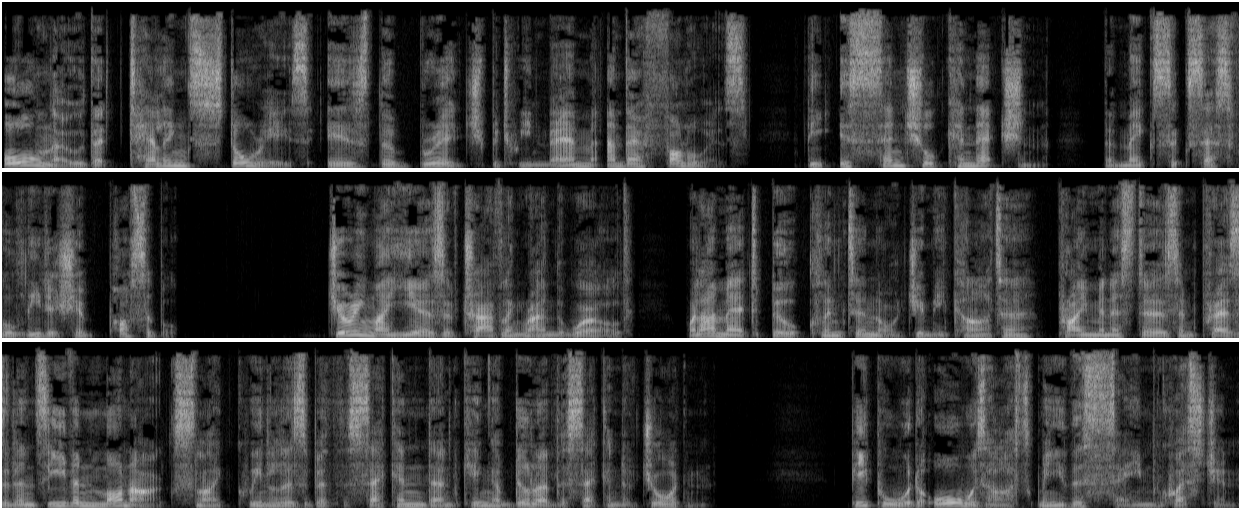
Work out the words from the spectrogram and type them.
all know that telling stories is the bridge between them and their followers, the essential connection that makes successful leadership possible. During my years of traveling around the world, when I met Bill Clinton or Jimmy Carter, prime ministers and presidents, even monarchs like Queen Elizabeth II and King Abdullah II of Jordan, people would always ask me the same question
